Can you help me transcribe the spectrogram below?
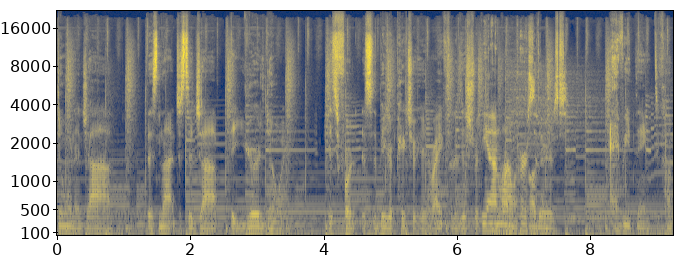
doing a job that's not just a job that you're doing. It's for it's the bigger picture here, right? For the district, beyond one person, others, everything to come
